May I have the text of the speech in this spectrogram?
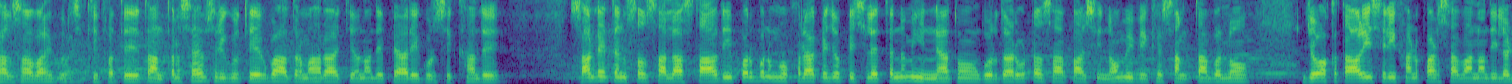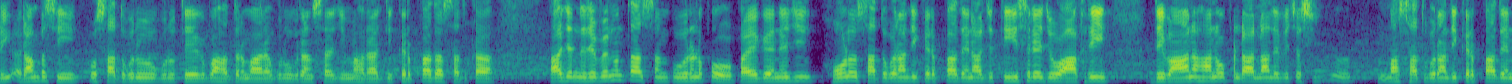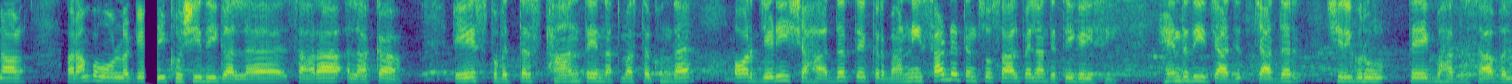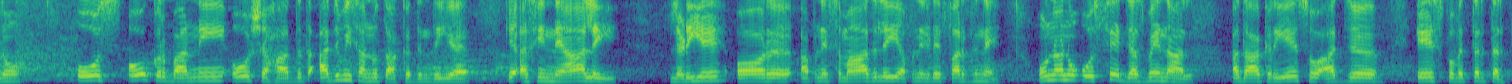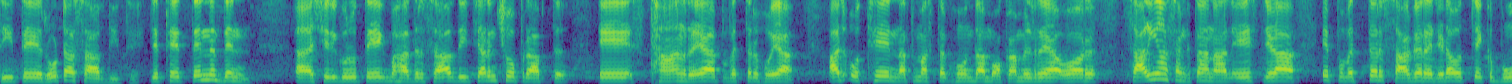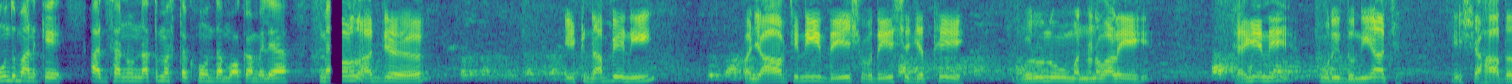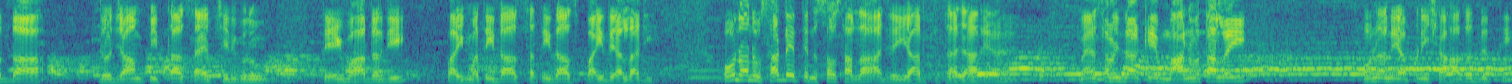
ਖਾਲਸਾ ਵਾਹਿਗੁਰੂ ਜੀ ਕੀ ਫਤਿਹ। ਧੰਨ ਧੰਨ ਸਾਹਿਬ ਸ੍ਰੀ ਗੁਰੂ ਤੇਗ ਬਹਾਦਰ ਮਹਾਰਾਜ ਤੇ ਉਹਨਾਂ ਦੇ ਪਿਆਰੇ ਗੁਰਸਿੱਖਾਂ ਦੇ 350 ਸਾਲਾ ਸ਼ਤਾਬਦੀ ਪੁਰਬ ਨੂੰ ਮੁੱਖ ਰੱਖ ਕੇ ਜੋ ਪਿਛਲੇ 3 ਮਹੀਨਿਆਂ ਤੋਂ ਗੁਰਦੁਆਰਾ ਸਾਹਿਬ ਪਾਸੀ ਨੌਵੀਂ ਵਿਖੇ ਸੰਗਤਾਂ ਵੱਲੋਂ ਜੋ 41 ਸ੍ਰੀ ਅਖੰਡ ਪਾਠ ਸਾਹਿਬਾਨਾਂ ਦੀ ਲੜੀ ਆਰੰਭ ਸੀ, ਉਹ ਸਤਿਗੁਰੂ ਗੁਰੂ ਤੇਗ ਬਹਾਦਰ ਮਹਾਰਾਜ, ਗੁਰੂ ਗ੍ਰੰਥ ਸਾਹਿਬ ਜੀ ਮਹਾਰਾਜ ਦੀ ਕਿਰਪਾ ਦਾ ਸਦਕਾ ਅੱਜ ਨਿਰਵਿਘਨਤਾ ਸੰਪੂਰਨ ਭੋਗ ਪਾਏ ਗਏ ਨੇ ਜੀ। ਹੁਣ ਸਤਿਗੁਰਾਂ ਦੀ ਕਿਰਪਾ ਦੇ ਨਾਲ ਅੱਜ ਤੀਸਰੇ ਜੋ ਆਖਰੀ ਦੀਵਾਨ ਹਨ ਉਹ ਪੰਡਾਲਾਂ ਦੇ ਵਿੱਚ ਸ- ਅ, ਸਤਿਗੁਰਾਂ ਦੀ ਕਿਰਪਾ ਦੇ ਨਾਲ ਆਰੰਭ ਹੋਣ ਲੱਗੇ। ਬੜੀ ਖੁਸ਼ੀ ਦੀ ਗੱਲ ਹੈ ਸਾਰਾ ਇਲਾਕਾ ਇਸ ਪਵਿੱਤਰ ਸਥਾਨ ਤੇ ਨਤਮਸਤਕ ਹੁੰਦਾ ਹੈ ਔਰ ਜਿਹੜੀ ਸ਼ਹਾਦਤ ਤੇ ਕੁਰਬਾਨੀ 350 ਸਾਲ ਪਹਿਲਾਂ ਦਿੱਤੀ ਗਈ ਸੀ ਹਿੰਦ ਦੀ ਚਾਜ- ਚਾਦਰ ਸ੍ਰੀ ਗੁਰੂ ਤੇਗ ਬਹਾਦਰ ਸਾਹਿਬ ਵੱਲੋਂ ਉਸ ਉਹ ਕੁਰਬਾਨੀ ਉਹ ਸ਼ਹਾਦਤ ਅੱਜ ਵੀ ਸਾਨੂੰ ਤਾਕਤ ਦਿੰਦੀ ਹੈ ਕਿ ਅਸੀਂ ਨਿਆਂ ਲਈ ਲੜੀਏ ਔਰ ਆਪਣੇ ਸਮਾਜ ਲਈ ਆਪਣੇ ਜਿਹੜੇ ਫਰਜ਼ ਨੇ ਉਹਨਾਂ ਨੂੰ ਉਸੇ ਜਜ਼ਬੇ ਨਾਲ ਅਦਾ ਕਰੀਏ। ਸੋ ਅੱਜ ਇਸ ਪਵਿੱਤਰ ਧਰਤੀ ਤੇ ਰੋਟਾ ਸਾਹਿਬ ਦੀ ਤੇ, ਜਿੱਥੇ 3 ਦਿਨ ਸ੍ਰੀ ਗੁਰੂ ਤੇਗ ਬਹਾਦਰ ਸਾਹਿਬ ਦੀ ਚਰਨ ਛੋਹ ਪ੍ਰਾਪਤ ਇਹ ਸਥਾਨ ਰਿਹਾ, ਪਵਿੱਤਰ ਹੋਇਆ, ਅੱਜ ਉੱਥੇ ਨਤਮਸਤਕ ਹੋਣ ਦਾ ਮੌਕਾ ਮਿਲ ਰਿਹਾ ਔਰ ਸਾਰੀਆਂ ਸੰਗਤਾਂ ਨਾਲ ਇਸ ਜਿਹੜਾ ਇਹ ਪਵਿੱਤਰ ਸਾਗਰ ਹੈ, ਜਿਹੜਾ ਉਹ 'ਚ ਇੱਕ ਬੂੰਦ ਬਣ ਕੇ ਅੱਜ ਸਾਨੂੰ ਨਤਮਸਤਕ ਹੋਣ ਦਾ ਮੌਕਾ ਮਿਲਿਆ। ਮੈਂ ਅੱਜ ਇੱਕ ਨਾਭੇ ਨਹੀਂ ਪੰਜਾਬ 'ਚ ਨਹੀਂ ਦੇਸ਼ ਵਿਦੇਸ਼ ਜਿੱਥੇ ਗੁਰੂ ਨੂੰ ਮੰਨਣ ਵਾਲੇ ਹੈਗੇ ਨੇ ਪੂਰੀ ਦੁਨੀਆ 'ਚ। ਇਹ ਸ਼ਹਾਦਤ ਦਾ ਜੋ ਜਾਮ ਪੀਤਾ ਸਾਹਿਬ ਸ੍ਰੀ ਗੁਰੂ ਤੇਗ ਬਹਾਦਰ ਜੀ, ਭਾਈ ਮਤੀ ਦਾਸ ਸਤੀ ਦਾਸ ਭਾਈ ਦਿਆਲਾ ਜੀ। ਉਹਨਾਂ ਨੂੰ 350 ਸਾਲਾਂ ਅੱਜ ਯਾਦ ਕੀਤਾ ਜਾ ਰਿਹਾ ਹੈ। ਮੈਂ ਸਮਝਦਾ ਕਿ ਮਾਨਵਤਾ ਲਈ ਉਹਨਾਂ ਨੇ ਆਪਣੀ ਸ਼ਹਾਦਤ ਦਿੱਤੀ।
